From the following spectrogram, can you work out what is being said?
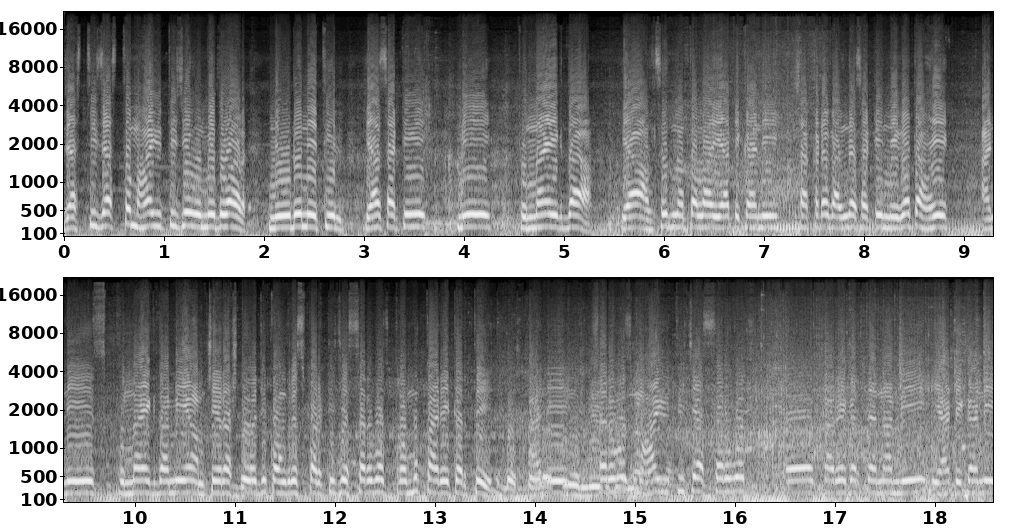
जास्तीत जास्त महायुतीचे उमेदवार निवडून येतील. यासाठी मी पुन्हा एकदा या हलसिद्धनाथाला या ठिकाणी साकडं घालण्यासाठी निघत आहे. आणि पुन्हा एकदा मी आमचे राष्ट्रवादी काँग्रेस पार्टीचे सर्वच प्रमुख कार्यकर्ते आणि सर्वच महायुतीच्या सर्वच कार्यकर्त्यांना मी या ठिकाणी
